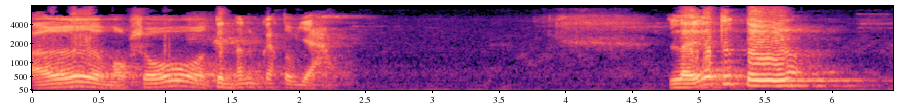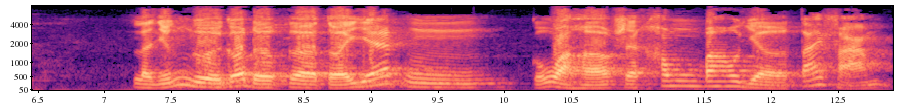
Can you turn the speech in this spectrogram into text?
ở một số kinh thánh của các tôn giáo. Lợi ích thứ tư đó là những người có được ờ, tuệ giác ừ, của hòa hợp sẽ không bao giờ tái phạm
